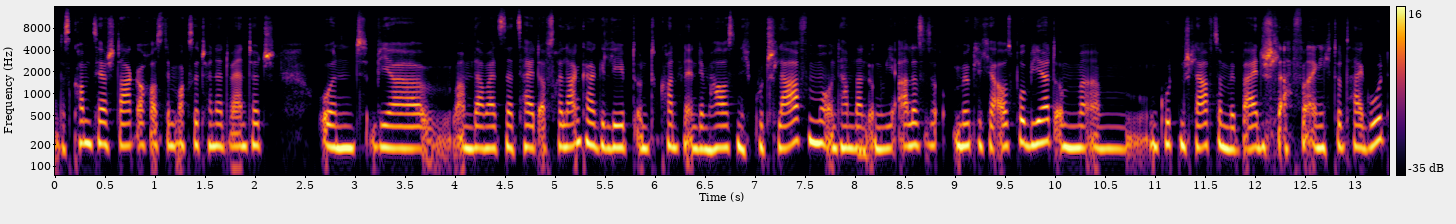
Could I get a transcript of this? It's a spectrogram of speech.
das kommt sehr stark auch aus dem Oxygen Advantage. Und wir haben damals eine Zeit auf Sri Lanka gelebt und konnten in dem Haus nicht gut schlafen und haben dann irgendwie alles Mögliche ausprobiert, um ähm, einen guten Schlaf zu haben. Wir beide schlafen eigentlich total gut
